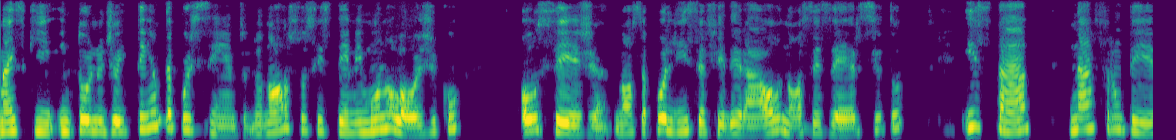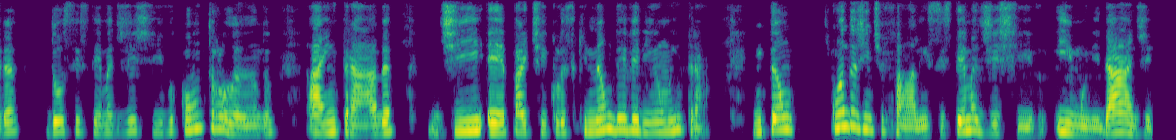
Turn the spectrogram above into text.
mas que em torno de 80% do nosso sistema imunológico, ou seja, nossa Polícia Federal, nosso Exército, está na fronteira do sistema digestivo, controlando a entrada de é, partículas que não deveriam entrar. Então, quando a gente fala em sistema digestivo e imunidade,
